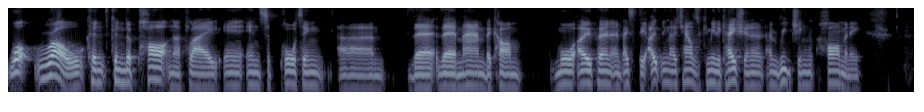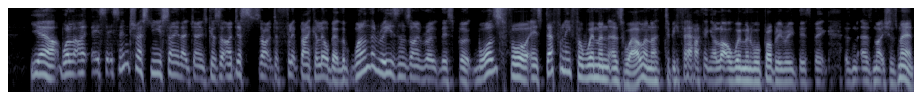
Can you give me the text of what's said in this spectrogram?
what role can can the partner play in, in supporting um, their their man become more open and basically opening those channels of communication and, and reaching harmony yeah, well, I, it's it's interesting you say that, James, because I just started to flip back a little bit. The, one of the reasons I wrote this book was for it's definitely for women as well. And uh, to be fair, I think a lot of women will probably read this book as, as much as men.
